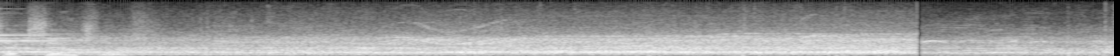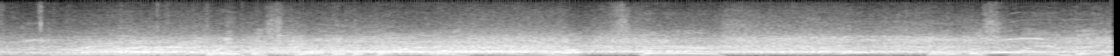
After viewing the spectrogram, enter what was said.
six inches. Cuevas going to the body and upstairs. Cuevas landing.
